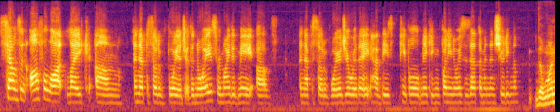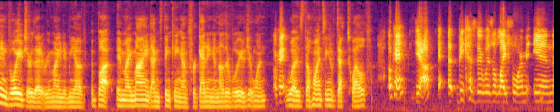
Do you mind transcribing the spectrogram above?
sounds an awful lot like um, an episode of Voyager. The noise reminded me of an episode of Voyager where they have these people making funny noises at them and then shooting them. The one in Voyager that it reminded me of, but in my mind I'm thinking I'm forgetting another Voyager one. Okay. Was The Haunting of Deck 12. Okay, yeah, uh, because there was a life form in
